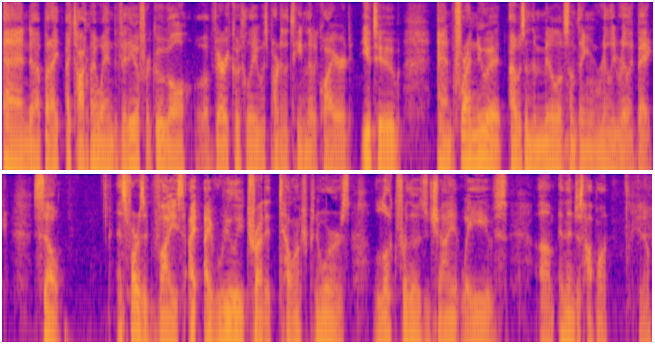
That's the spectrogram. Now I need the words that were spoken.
And uh, but I, I talked my way into video for Google uh, very quickly. Was part of the team that acquired YouTube, and before I knew it, I was in the middle of something really really big. So, as far as advice, I, I really try to tell entrepreneurs look for those giant waves, um, and then just hop on. You know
